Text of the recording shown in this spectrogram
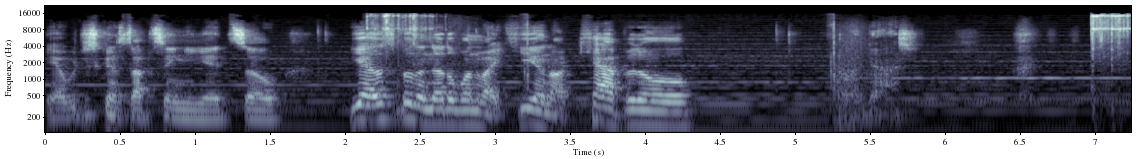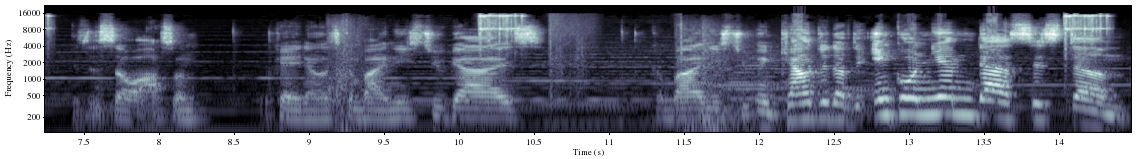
yeah, we're just gonna stop singing it. So yeah, let's build another one right here in our capital. Oh my gosh. this is so awesome. Okay, now let's combine these two guys. Combine these two. Encountered of the Encomienda system.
